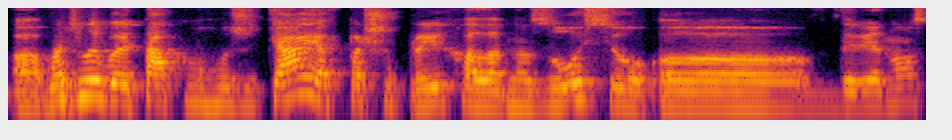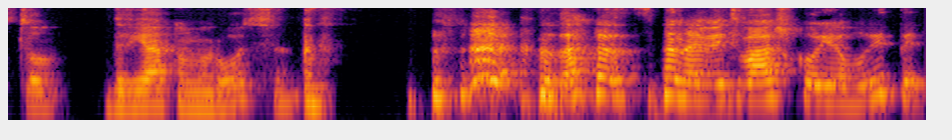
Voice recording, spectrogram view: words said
важливий етап мого життя. Я вперше приїхала на ЗОСю в дев'ятому році. Зараз це навіть важко уявити.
